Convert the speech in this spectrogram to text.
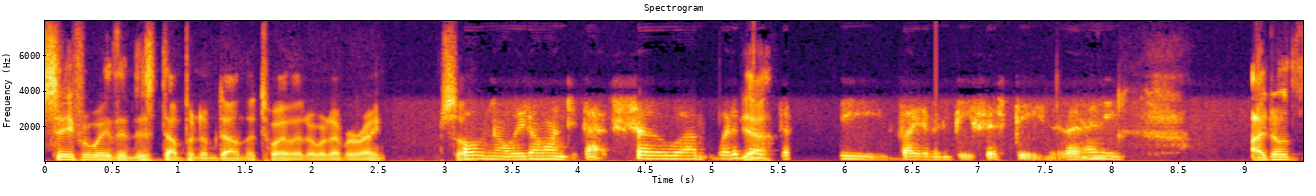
safer way than just dumping them down the toilet or whatever, right? So Oh no, we don't want to do that. So um, what about Yeah. the B, vitamin B50? Is that any? I don't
